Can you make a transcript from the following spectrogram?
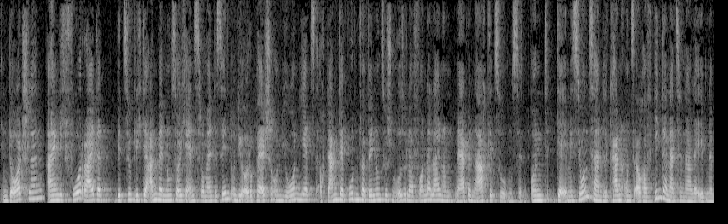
in Deutschland eigentlich Vorreiter bezüglich der Anwendung solcher Instrumente sind und die Europäische Union jetzt auch dank der guten Verbindung zwischen Ursula von der Leyen und Merkel nachgezogen sind. Und der Emissionshandel kann uns auch auf internationaler Ebene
